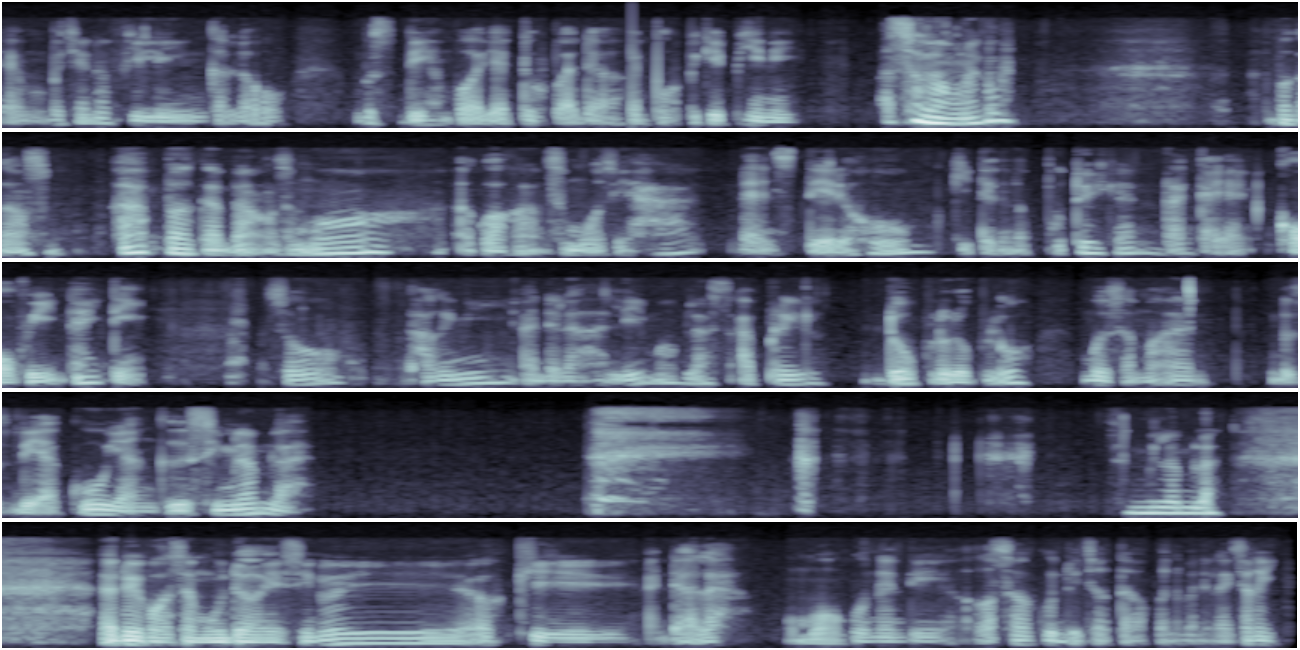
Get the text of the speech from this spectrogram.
Dan macam mana feeling kalau birthday hampa jatuh pada tempoh PKP ni. Assalamualaikum. Apa khabar, apa khabar semua? Aku harap semua sihat dan stay at home. Kita kena putuskan rangkaian COVID-19. So, hari ni adalah 15 April 2020 bersamaan birthday aku yang ke-19. 19. Aduh, perasaan muda ya sini. Okey, adalah umur aku nanti. Rasa aku dah cerita apa nama nak cari.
